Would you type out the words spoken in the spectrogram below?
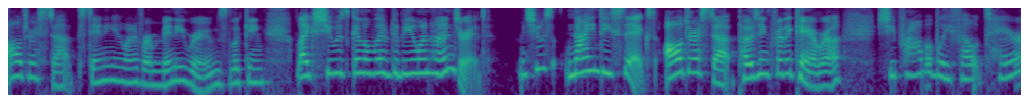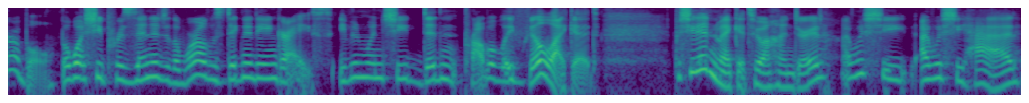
all dressed up, standing in one of her many rooms, looking like she was going to live to be 100 mean, she was 96, all dressed up, posing for the camera. She probably felt terrible. But what she presented to the world was dignity and grace, even when she didn't probably feel like it. But she didn't make it to 100. I wish she I wish she had.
